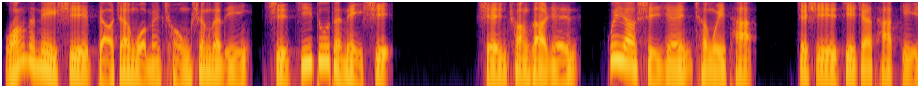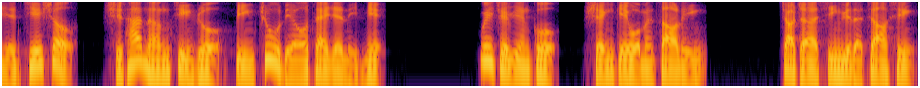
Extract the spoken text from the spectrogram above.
王的内室表征我们重生的灵是基督的内室。神创造人，为要使人成为他，这是借着他给人接受，使他能进入并驻留在人里面。为这缘故，神给我们造灵，照着新约的教训，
